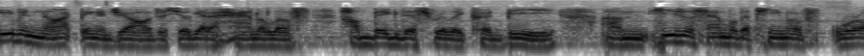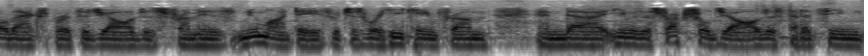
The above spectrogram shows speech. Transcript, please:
even not being a geologist, you'll get a handle of how big this really could be. Um, he's assembled a team of world experts, of geologists from his Newmont days, which is where he came from, and uh, he was a structural geologist that had seen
